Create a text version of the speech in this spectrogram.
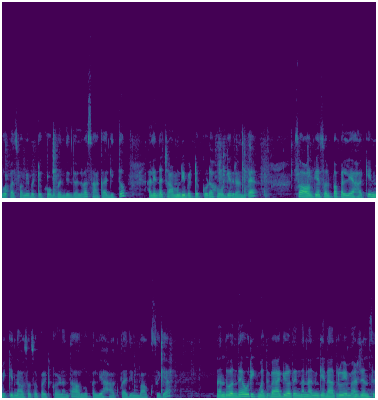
ಗೋಪಾಲಸ್ವಾಮಿ ಬೆಟ್ಟಕ್ಕೆ ಹೋಗಿ ಬಂದಿದ್ರಲ್ವ, ಸಾಕಾಗಿತ್ತು. ಅಲ್ಲಿಂದ ಚಾಮುಂಡಿ ಬೆಟ್ಟಕ್ಕೆ ಕೂಡ ಹೋಗಿದ್ರಂತೆ. ಸೊ ಅವ್ರಿಗೆ ಸ್ವಲ್ಪ ಪಲ್ಯ ಹಾಕಿ ಮಿಕ್ಕಿದ್ದು ನಾವು ಸ್ವಲ್ಪ ಸ್ವಲ್ಪ ಇಟ್ಕೊಳ್ಳೋಣ ಅಂತ ಅವ್ರಿಗೂ ಪಲ್ಯ ಹಾಕ್ತಾಯಿದ್ದೀನಿ ಬಾಕ್ಸಿಗೆ. ನಂದು ಒಂದೇ ಊರಿಗೆ ಮದುವೆ ಆಗಿರೋದ್ರಿಂದ ನನಗೇನಾದರೂ ಎಮರ್ಜೆನ್ಸಿ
